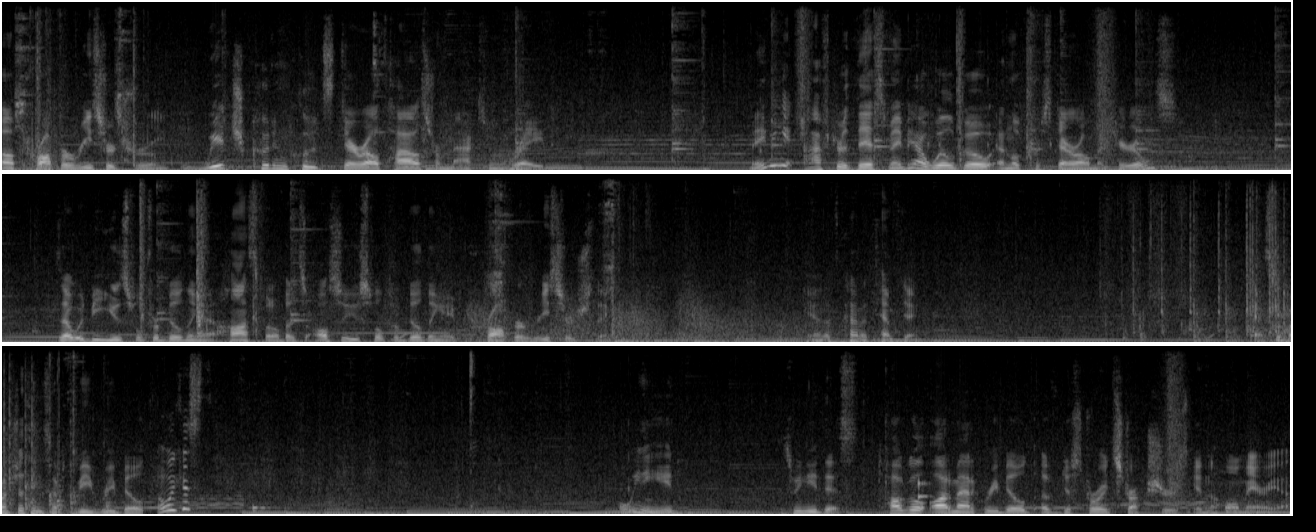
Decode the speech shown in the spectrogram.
a proper research room, which could include sterile tiles for maximum rate. Maybe after this, maybe I will go and look for sterile materials. That would be useful for building a hospital, but it's also useful for building a proper research thing. Yeah, that's kind of tempting. Yeah, so a bunch of things have to be rebuilt. Oh, I guess... What we need is we need this. Toggle automatic rebuild of destroyed structures in the home area.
